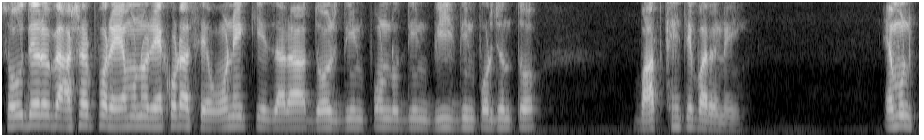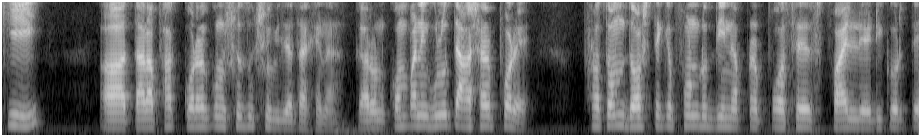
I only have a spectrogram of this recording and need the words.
সৌদি আরবে আসার পরে এমনও রেকর্ড আছে অনেকে যারা দশ দিন পনেরো দিন বিশ দিন পর্যন্ত ভাত খাইতে পারে নাই। এমনকি আহ, তারা ফাঁক করার কোনো সুযোগ সুবিধা থাকে না। কারণ কোম্পানিগুলোতে আসার পরে প্রথম দশ থেকে পনেরো দিন আপনার প্রসেস ফাইল রেডি করতে,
